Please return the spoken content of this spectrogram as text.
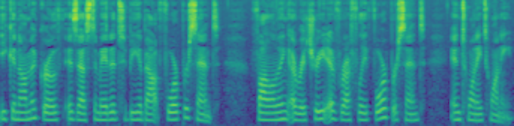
economic growth is estimated to be about 4%, following a retreat of roughly 4% in 2020.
